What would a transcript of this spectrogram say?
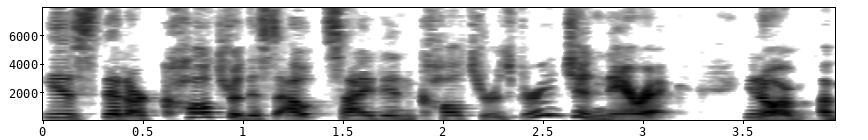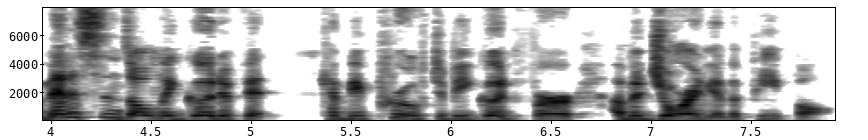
is that our culture, this outside in culture, is very generic. You know, a, a medicine's only good if it can be proved to be good for a majority of the people.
